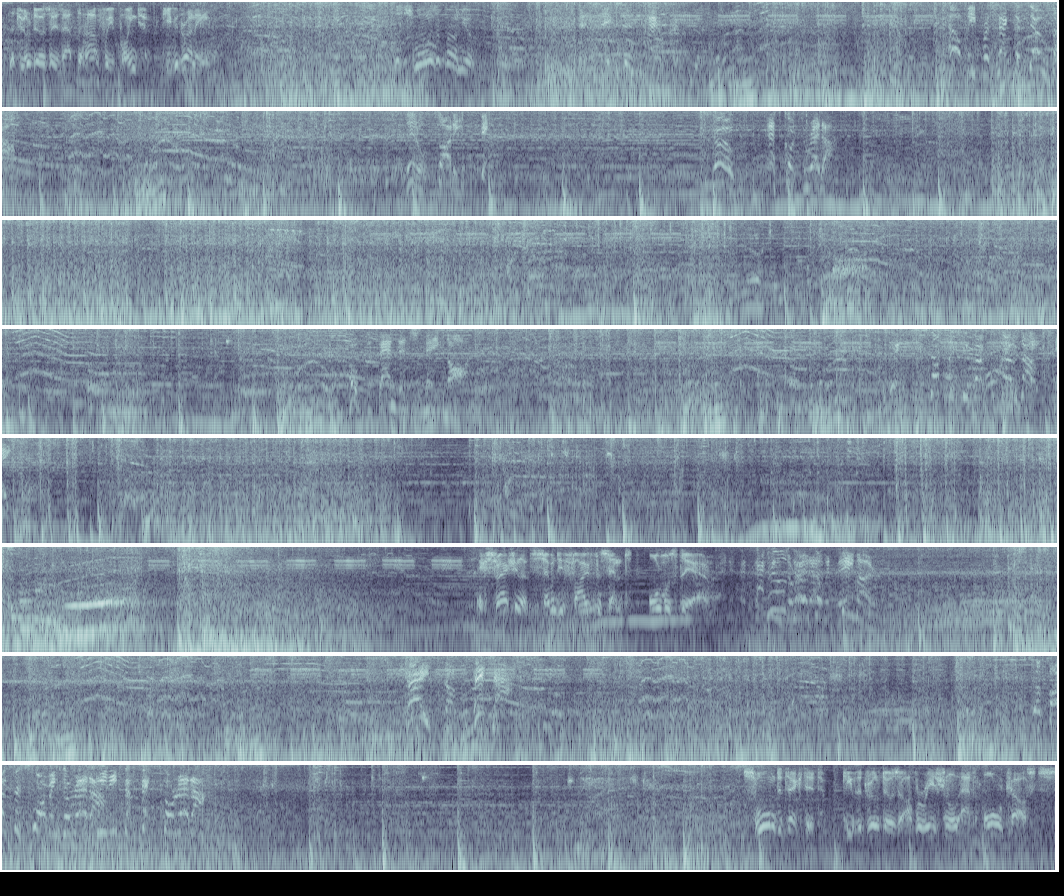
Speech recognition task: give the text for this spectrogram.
The drill dozer is at the halfway point. Keep it running. The swarm is upon you. Detonation exit! Help me protect the dozer! Little Dottie fix! Go! Escort! Look stays on. Swarming Doretta! We need to fix Doretta! Swarm detected. Keep the drill dozer operational at all costs.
